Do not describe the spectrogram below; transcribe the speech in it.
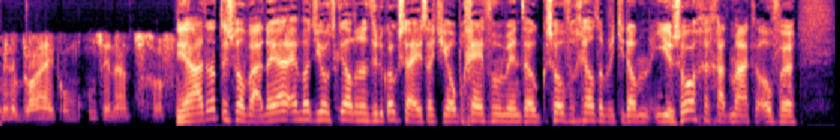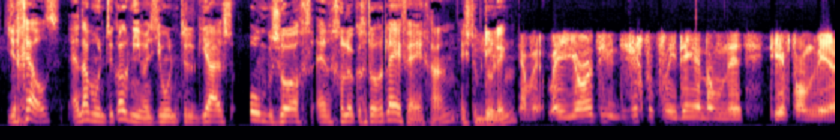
minder belangrijk om onzin aan te schaffen. Ja, dat is wel waar. Nou ja, en wat Joost Kelder natuurlijk ook zei... is dat je op een gegeven moment ook zoveel geld hebt... dat je dan je zorgen gaat maken over je geld. En dat moet natuurlijk ook niet, want je moet natuurlijk juist onbezorgd... en gelukkig door het leven heen gaan, is de bedoeling. Ja, maar, maar Jort, die, die zegt ook van die dingen en dan, eh, die heeft dan weer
